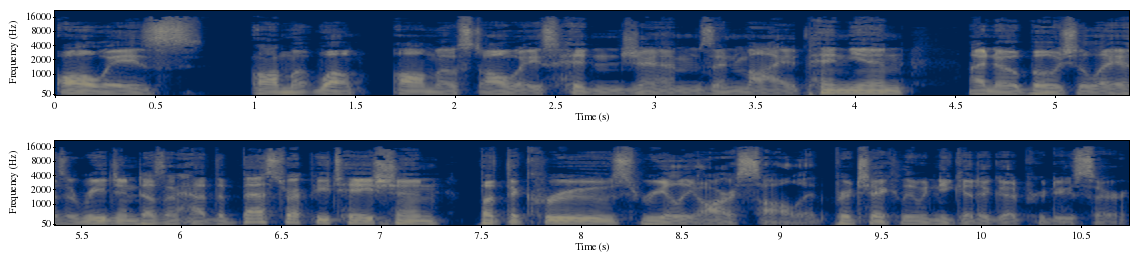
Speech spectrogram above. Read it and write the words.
always, almost, well, almost always hidden gems, in my opinion. I know Beaujolais as a region doesn't have the best reputation, but the Crus really are solid, particularly when you get a good producer.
